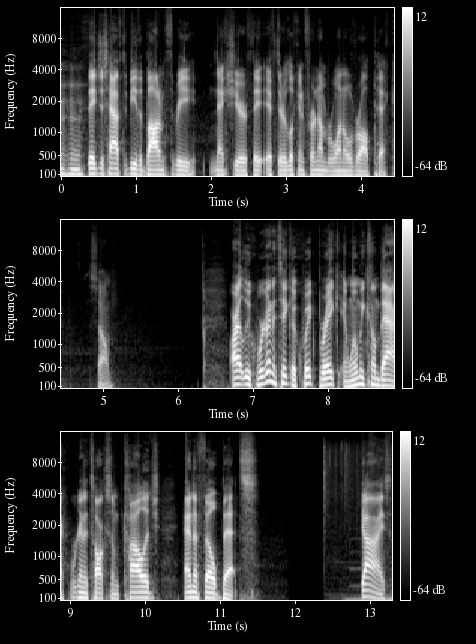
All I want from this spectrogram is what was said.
mm-hmm. they just have to be the bottom three next year if they if they're looking for a number one overall pick. So. All right, Luke, we're going to take a quick break, and when we come back, we're going to talk some college NFL bets. Guys,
